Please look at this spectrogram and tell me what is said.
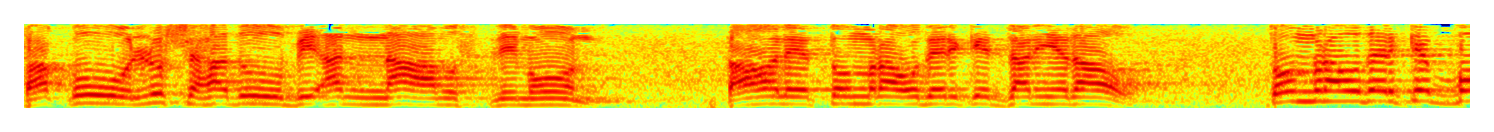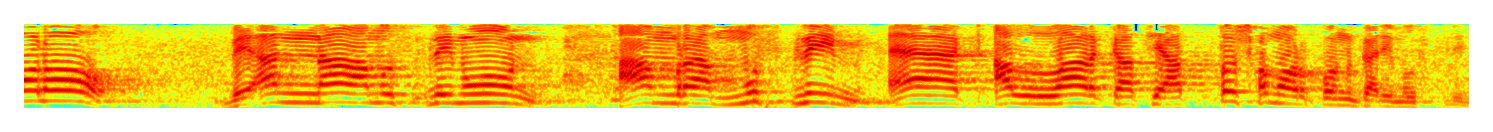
ফাকুল শাহাদু বিআন্না মুসলিমুন। তাহলে তোমরা ওদেরকে জানিয়ে দাও, তোমরা ওদেরকে বলো বেআন্না মুসলিমুন, আমরা মুসলিম, এক আল্লাহর কাছে আত্মসমর্পণকারী মুসলিম।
